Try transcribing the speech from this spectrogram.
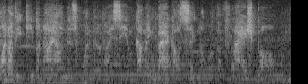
One of you keep an eye on this window. If I see him coming back, I'll signal with a flashbulb.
